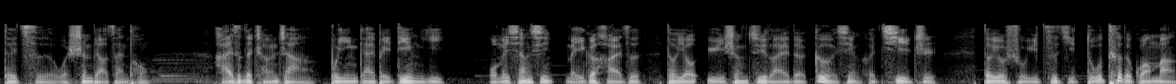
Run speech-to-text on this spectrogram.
对此我深表赞同。孩子的成长不应该被定义，我们相信每一个孩子都有与生俱来的个性和气质，都有属于自己独特的光芒。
